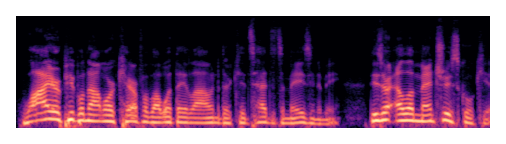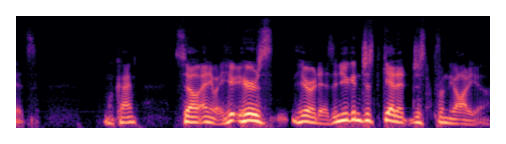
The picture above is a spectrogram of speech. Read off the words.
why are people not more careful about what they allow into their kids heads it's amazing to me these are elementary school kids okay so anyway here, here's here it is. And you can just get it just from the audio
